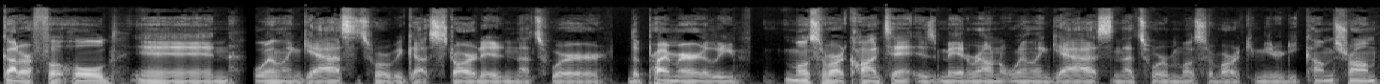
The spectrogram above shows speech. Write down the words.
got our foothold in oil and gas. That's where we got started. And that's where the primarily most of our content is made around oil and gas. And that's where most of our community comes from.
